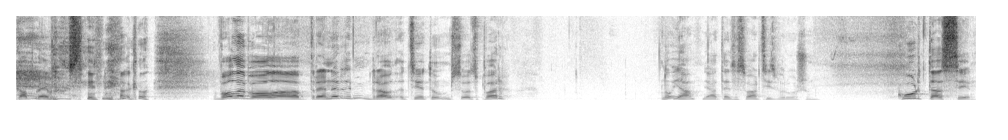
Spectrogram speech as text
Kaprē būs jāgala. Volejbola trenerim draud cietumsots par, nu jā, jāteic tas vārds izvarošanu. Kur tas ir?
